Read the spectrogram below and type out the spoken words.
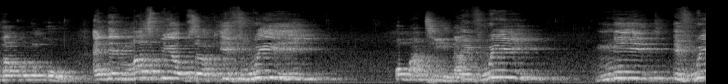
kankulunkulu And they must be observed. If we uma thina If we need, if we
